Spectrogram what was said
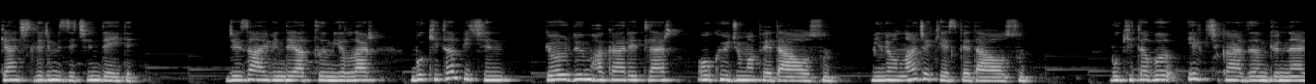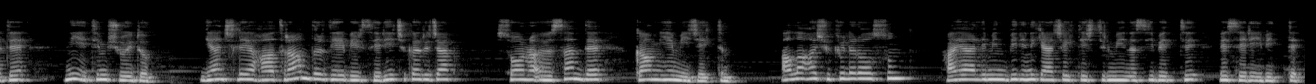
gençlerimiz için değdi. Cezaevinde yattığım yıllar bu kitap için gördüğüm hakaretler okuyucuma feda olsun. Milyonlarca kez feda olsun. Bu kitabı ilk çıkardığım günlerde niyetim şuydu. Gençliğe hatıramdır diye bir seri çıkaracak, sonra ölsem de gam yemeyecektim. Allah'a şükürler olsun hayalimin birini gerçekleştirmeyi nasip etti ve seri bitti.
